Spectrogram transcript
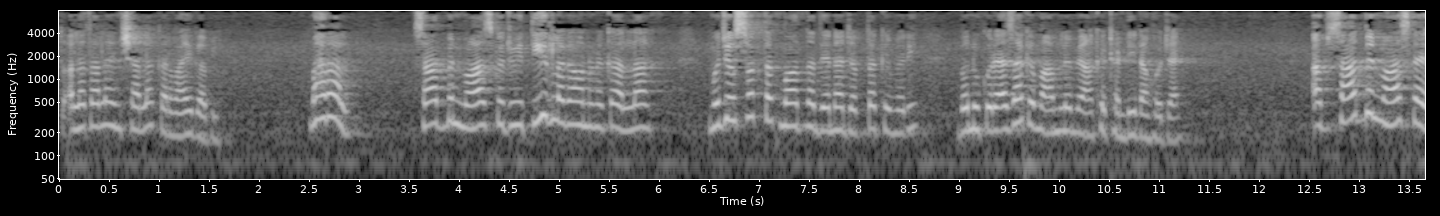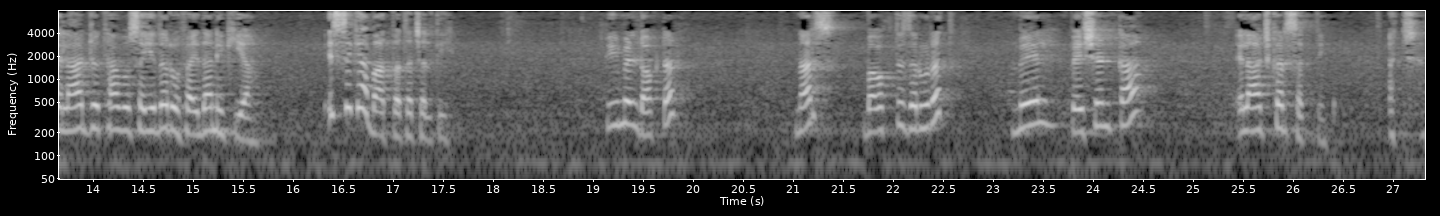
تو اللہ تعالیٰ انشاءاللہ کروائے گا بھی۔ بہرحال، سعد بن معاذ کو جو یہ تیر لگا، انہوں نے کہا، اللہ، مجھے اس وقت تک موت نہ دینا جب تک کہ میری بنو قریضہ کے معاملے میں آنکھیں ٹھنڈی نہ ہو جائیں۔ اب سعد بن معاذ کا علاج جو تھا وہ سیدہ رفیدہ نے کیا۔ اس سے کیا بات پتہ چلتی؟ فیمل ڈاکٹر، نرس، بوقت ضرورت، میل پیشنٹ کا علاج کر سکتی۔ اچھا۔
